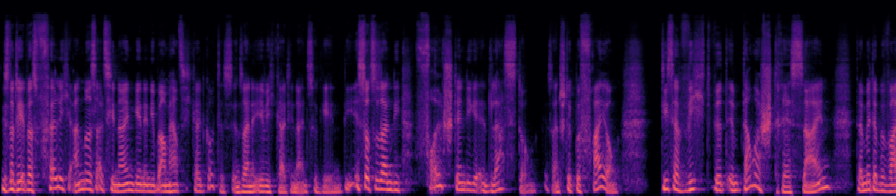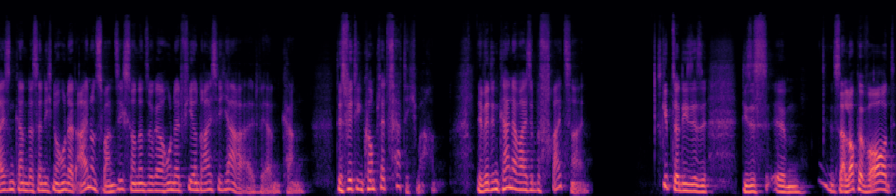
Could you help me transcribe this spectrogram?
ist natürlich etwas völlig anderes als hineingehen in die Barmherzigkeit Gottes, in seine Ewigkeit hineinzugehen. Die ist sozusagen die vollständige Entlastung, ist ein Stück Befreiung. Dieser Wicht wird im Dauerstress sein, damit er beweisen kann, dass er nicht nur 121, sondern sogar 134 Jahre alt werden kann. Das wird ihn komplett fertig machen. Er wird in keiner Weise befreit sein. Es gibt so diese, dieses ähm, saloppe Wort,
